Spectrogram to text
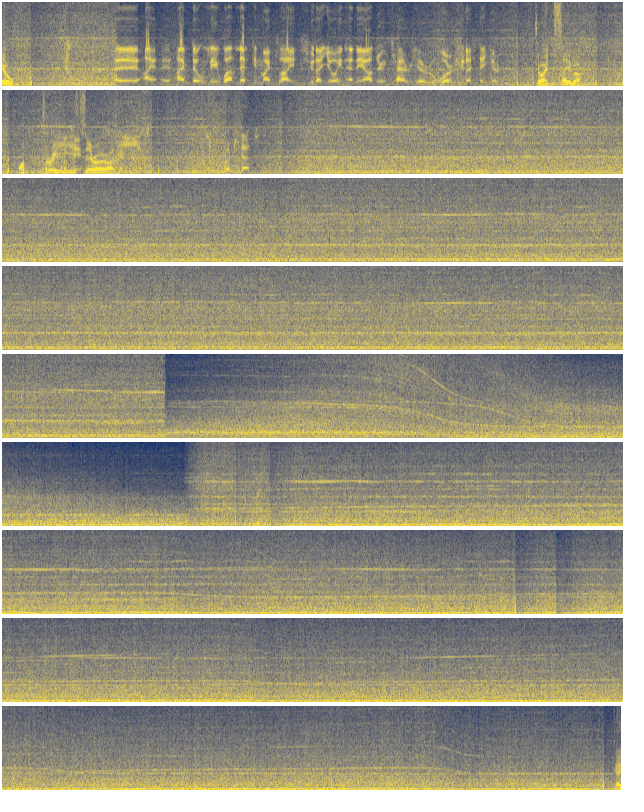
Yo. Uh, I, I'm the only one left in my flight. Should I join any other carrier or should I stay here? Join Sabre. 130, I think. Roger that.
